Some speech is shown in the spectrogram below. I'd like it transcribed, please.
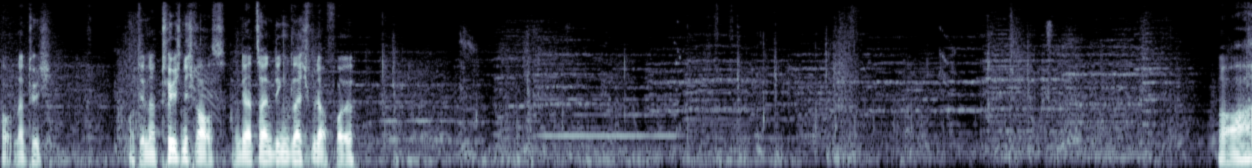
Haut natürlich. Und den natürlich nicht raus. Und der hat sein Ding gleich wieder voll. Oh.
